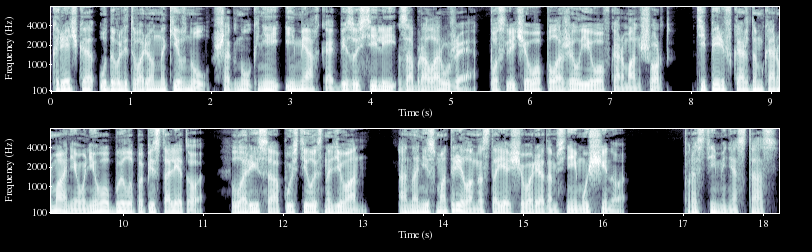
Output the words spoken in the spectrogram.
Кречка удовлетворенно кивнул, шагнул к ней и мягко, без усилий, забрал оружие, после чего положил его в карман шорт. Теперь в каждом кармане у него было по пистолету. Лариса опустилась на диван. Она не смотрела на стоящего рядом с ней мужчину. «Прости меня, Стас»,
